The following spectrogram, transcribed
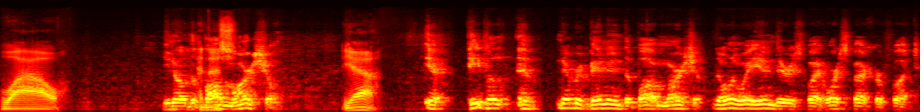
Wow. You know, the And Bob Marshall. Yeah. If people have never been in the Bob Marshall, the only way in there is by horseback or foot.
